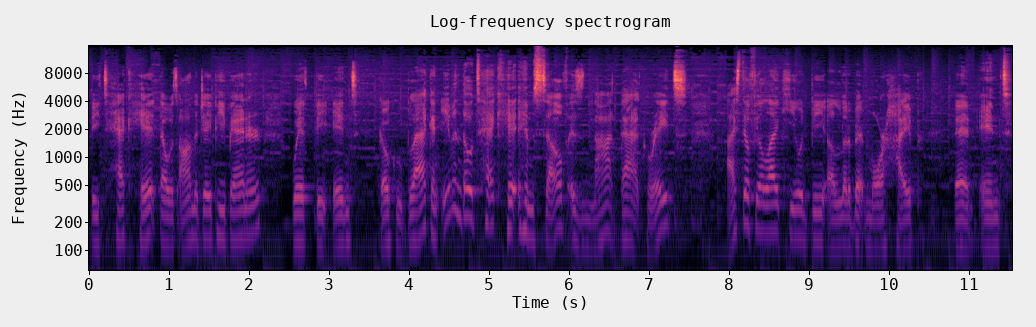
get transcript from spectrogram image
the TEQ hit that was on the JP banner with the int Goku Black. And even though TEQ hit himself is not that great, I still feel like he would be a little bit more hype than int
